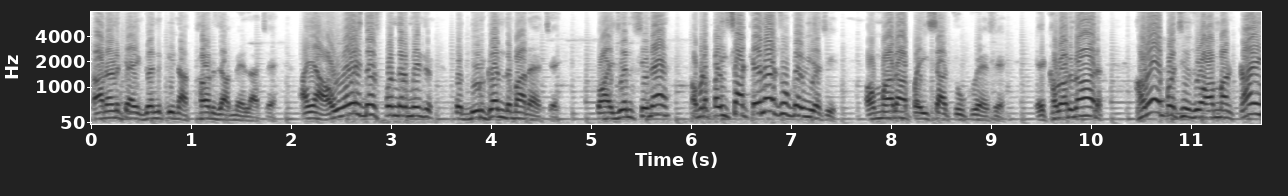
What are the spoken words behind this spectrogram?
કારણ કે અહીં ગંદકીના થર જામેલા છે. અહીંયા આવું હોય દસ, પંદર મિનિટ તો દુર્ગંધ મારે છે. તો એજન્સીને આપણે પૈસા કેના ચૂકવીએ છીએ? અમારા પૈસા ચૂકવે છે. એ ખબરદાર, હવે પછી જો આમાં કઈ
